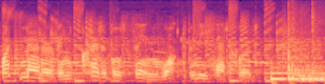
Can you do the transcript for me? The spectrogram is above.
What manner of incredible thing walked beneath that hood?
